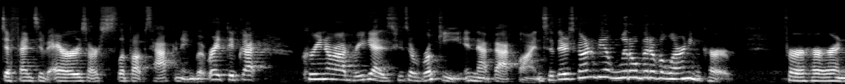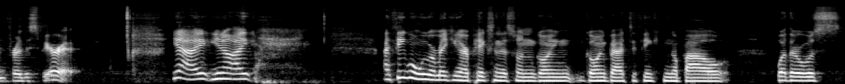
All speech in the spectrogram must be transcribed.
defensive errors or slip ups happening. But right, they've got Karina Rodriguez, who's a rookie in that back line. So there's going to be a little bit of a learning curve for her and for the spirit. Yeah, I, you know, I I think when we were making our picks in this one, going going back to thinking about whether it was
